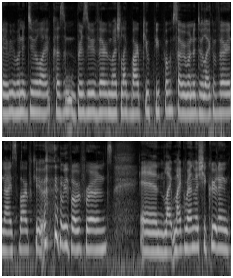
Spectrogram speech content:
it. We want to do like because in Brazil very much like barbecue people, so we want to do like a very nice barbecue with our friends. And like my grandma, she couldn't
